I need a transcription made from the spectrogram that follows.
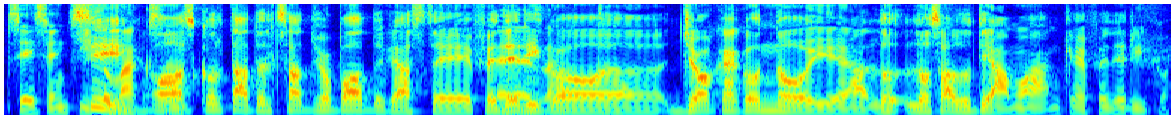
se hai sentito, sì, Max. ho ascoltato il saggio podcast e Federico Esatto. eh, gioca con noi, eh, lo, lo salutiamo anche Federico.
